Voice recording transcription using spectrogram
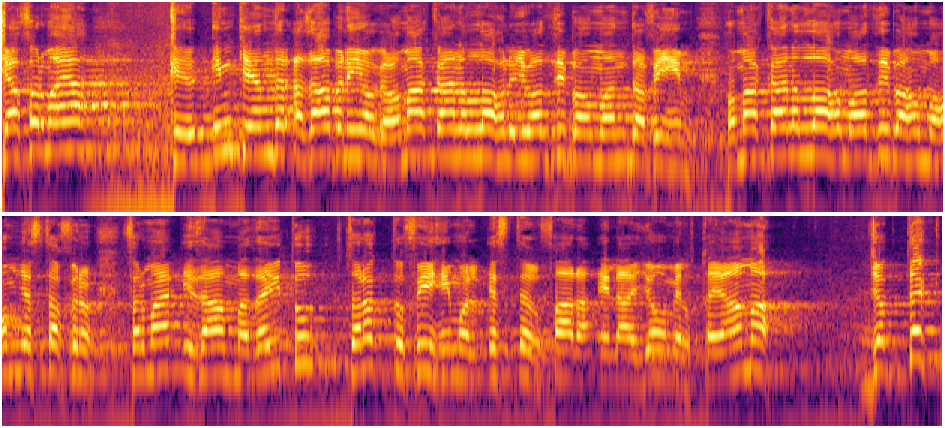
کیا فرمایا کہ ان کے اندر عذاب نہیں ہوگا؟ وما کان اللہ لیعذبہم وانت فیہم وما کان اللہ معذبہم وهم یستغفرون فرمایا اذا مضیت ترکت فیہم الاستغفار الى یوم القیامہ جب تک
